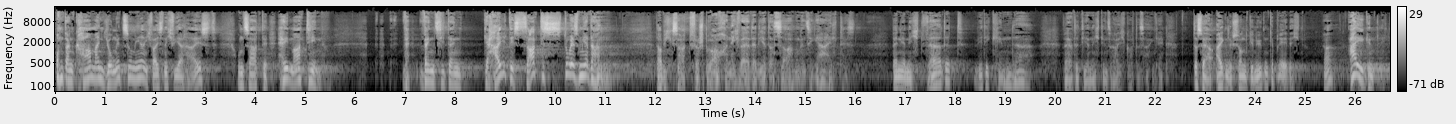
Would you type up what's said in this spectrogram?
Und dann kam ein Junge zu mir, ich weiß nicht, wie er heißt, und sagte, hey Martin, wenn sie denn geheilt ist, sagtest du es mir dann. Da habe ich gesagt, versprochen, ich werde dir das sagen, wenn sie geheilt ist. Wenn ihr nicht werdet wie die Kinder, werdet ihr nicht ins Reich Gottes eingehen. Das wäre eigentlich schon genügend gepredigt. Ja? Eigentlich.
